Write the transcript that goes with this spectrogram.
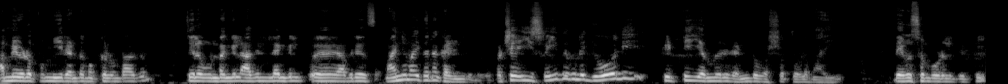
അമ്മയോടൊപ്പം ഈ രണ്ട് മക്കളുണ്ടാകും. ചിലവുണ്ടെങ്കിൽ അതില്ലെങ്കിൽ അവർ മാന്യമായി തന്നെ കഴിഞ്ഞിരുന്നത്. പക്ഷേ ഈ ശ്രീധുവിന് ജോലി കിട്ടി എന്നൊരു രണ്ട് വർഷത്തോളമായി ദേവസ്വം ബോർഡിൽ കിട്ടി.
